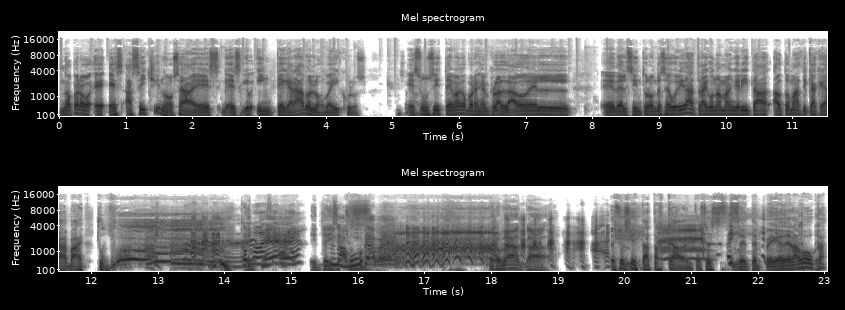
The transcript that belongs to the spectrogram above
No, pero e- es así, chino. O sea, es, es integrado en los vehículos. Es un sistema que, por ejemplo, al lado del, eh, del cinturón de seguridad traiga una manguerita automática que baje. ¿Cómo va a ser? Y te Es dice, una burra, pero ve acá. Eso sí está atascado, entonces se te pegue de la boca.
